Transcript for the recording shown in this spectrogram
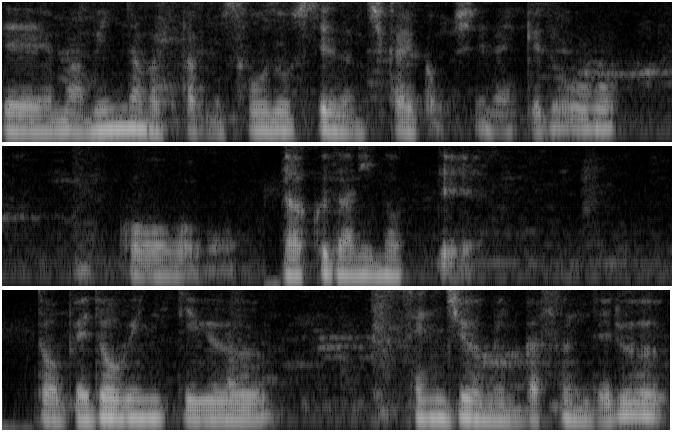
で、まあみんなが多分想像してるのに近いかもしれないけど、こう、ラクダに乗って、とベドウィンっていう先住民が住んでる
